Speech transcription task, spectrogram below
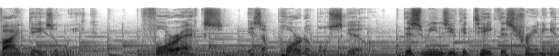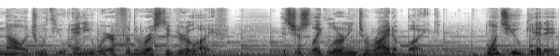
5 days a week. Forex is a portable skill. This means you could take this training and knowledge with you anywhere for the rest of your life. It's just like learning to ride a bike. Once you get it,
